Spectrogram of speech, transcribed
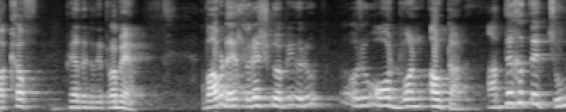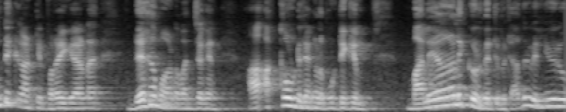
വഖഫ് ഭേദഗതി പ്രമേയം. അപ്പോൾ അവിടെ സുരേഷ് ഗോപി ഒരു ഒരു ഓഡ് വൺ ഔട്ടാണ്. അദ്ദേഹത്തെ ചൂണ്ടിക്കാട്ടി പറയുകയാണ് ഇദ്ദേഹമാണ് വഞ്ചകൻ. ആ അക്കൗണ്ട് ഞങ്ങൾ പൂട്ടിക്കും. മലയാളിക്കൊരു തെറ്റ് പറ്റി അതൊരു വലിയൊരു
